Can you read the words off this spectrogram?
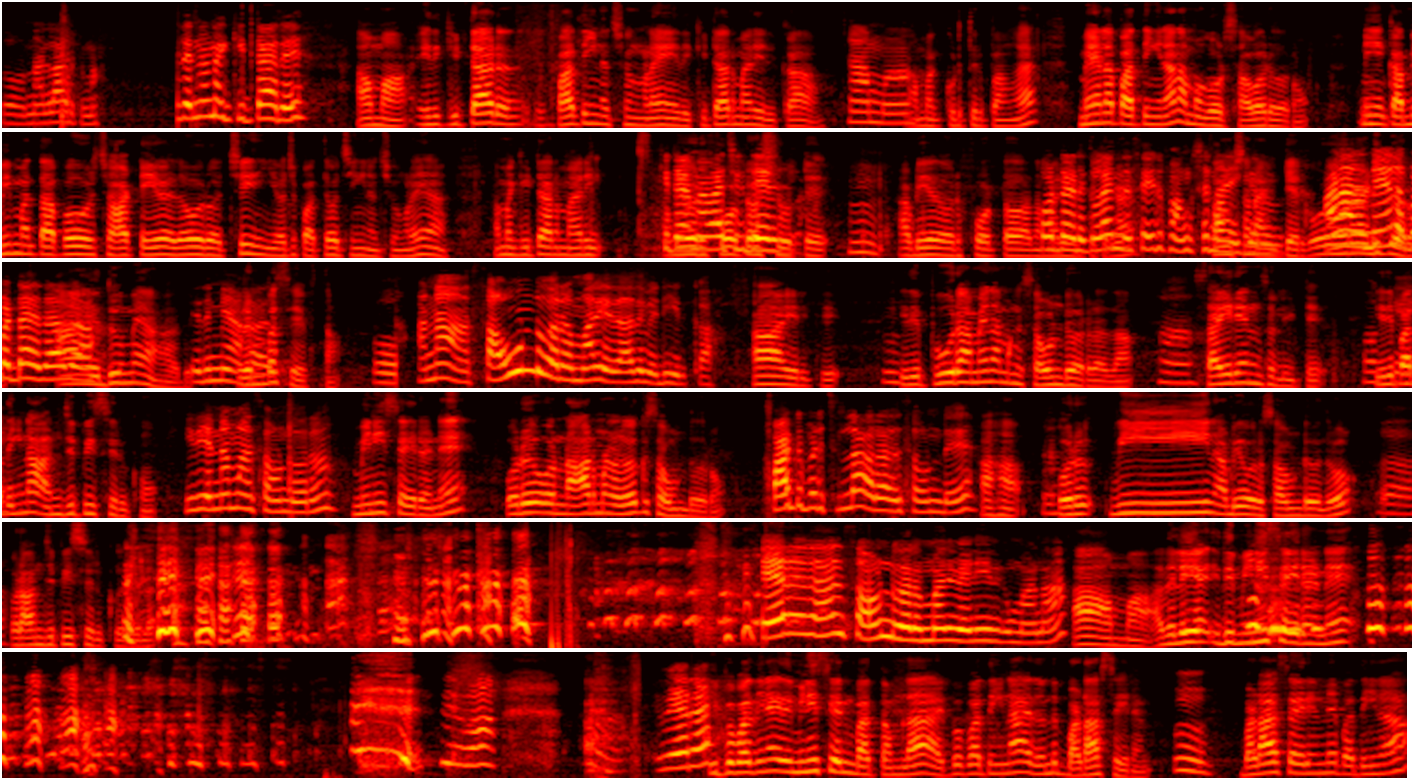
ஸோ நல்லா இருக்குண்ணா இது என்னண்ணா கிட்டாரு. ஆமா இது கிட்டார். பாத்தீங்கன்னு வச்சுக்கோங்களேன் இது கிட்டார் மாதிரி இருக்கா? ஆமாம் நமக்கு கொடுத்துருப்பாங்க. மேலே பார்த்தீங்கன்னா நமக்கு ஒரு ஷவர் வரும். நீங்கள் கம்பி மத்தாப்போ ஒரு ஷார்ட்டையோ ஏதோ ஒரு வச்சு நீங்கள் வச்சு பற்ற வச்சிங்கன்னு வச்சுக்கோங்களேன் நம்ம கிட்டார் மாதிரி ஒரு ஃபோட்டோ ஷூட்டு அப்படியே ஒரு ஃபோட்டோ அந்த ஃபோட்டோ எடுக்கலாம் இந்த சைடு ஃபங்க்ஷன் ஆகிட்டே இருக்கும். ஆனால் மேலே. பட்டா ஏதாவது எதுவுமே ஆகாது. ரொம்ப சேஃப் தான். அண்ணா சவுண்ட் வர மாதிரி ஏதாவது வெடி இருக்கா? ஆ இருக்கு. இது பூராமே நமக்கு சவுண்ட் வர்றது தான் சைரன் சொல்லிட்டு. இது Okay. பார்த்தீங்கன்னா அஞ்சு பீஸ் இருக்கும். இது என்ன மாதிரி சவுண்ட் வரும்? மினி சைரனு ஒரு ஒரு நார்மல் அளவுக்கு சவுண்ட் வரும். பாட்டு படிச்சுலாம் வராது சவுண்டு ஆஹா. ஒரு வீன் அப்படியே ஒரு சவுண்ட் ஆ. ஒரு அஞ்சு பீஸ் இருக்கும் இதில். வேற ஏதாவது சவுண்ட் வர மாதிரி வெடி இருக்குமாண்ணா? ஆ ஆமா. அதுலயே இது மினி சைரனு வேற? இப்போ பார்த்தீங்கன்னா இது மினி சைரன் பார்த்தோம்ல இப்போ பார்த்தீங்கன்னா இது வந்து படா சைரன். படா சைரன்லேயே பார்த்தீங்கன்னா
